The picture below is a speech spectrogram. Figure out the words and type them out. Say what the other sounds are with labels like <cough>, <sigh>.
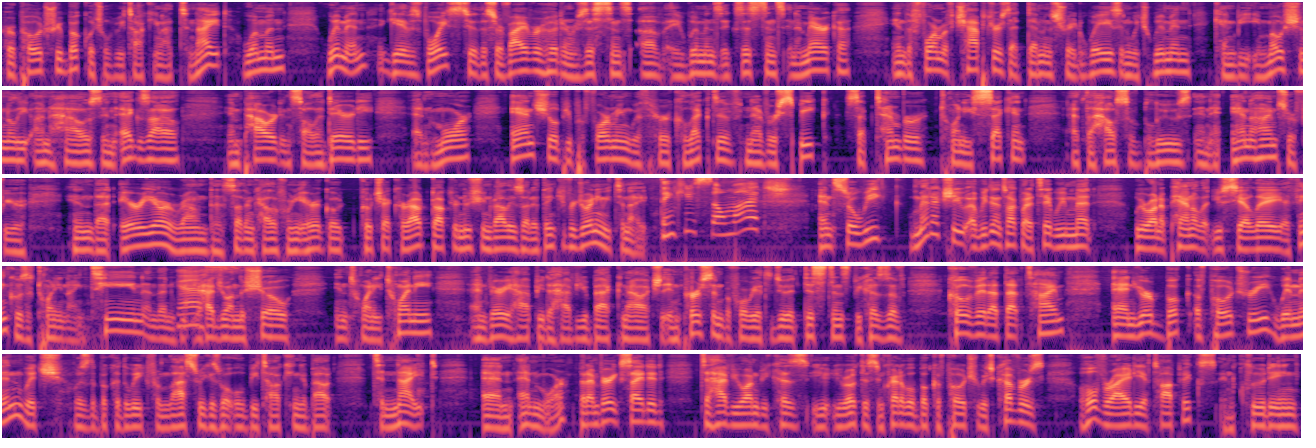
Her poetry book, which we'll be talking about tonight, Women, Women, gives voice to the survivorhood and resistance of a women's existence in America in the form of chapters that demonstrate ways in which women can be emotionally unhoused in exile empowered in solidarity, and more. And she'll be performing with her collective Never Speak September 22nd at the House of Blues in Anaheim. So if you're in that area or around the Southern California area, go go check her out. Dr. Nushin Valizadeh, thank you for joining me tonight. Thank you so much. And so we met actually, uh, we didn't talk about it today. We met, we were on a panel at UCLA, I think it was 2019, and then yes. we had you on the show in 2020 and very happy to have you back now actually in person before we had to do it distanced because of covid at that time and your book of poetry women which was the book of the week from last week is what we'll be talking about tonight and and more but i'm very excited to have you on because you, you wrote this incredible book of poetry which covers a whole variety of topics including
